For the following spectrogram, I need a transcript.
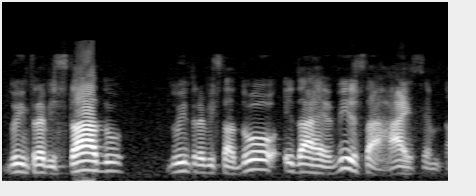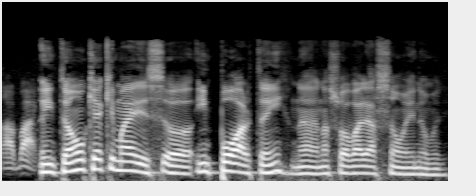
do entrevistado, do entrevistador e da revista Heisen Abad. Então, o que é que mais uh, importa, hein, na, na sua avaliação aí, Neumann?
